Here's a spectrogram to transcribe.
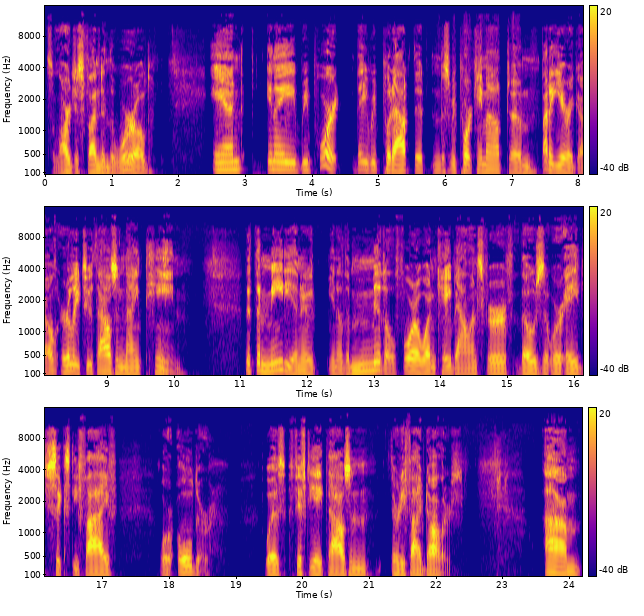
it's the largest fund in the world. And in a report, they put out that this report came out um, about a year ago, early 2019 that the median or you know the middle 401k balance for those that were age 65 or older was $58,035. Um,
